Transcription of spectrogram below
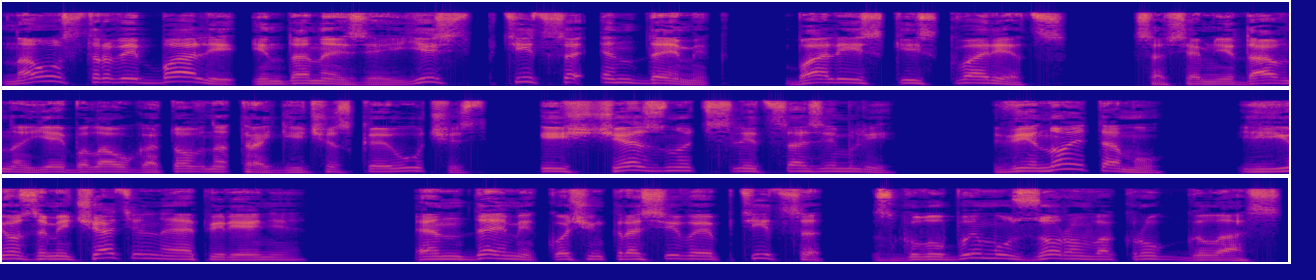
На острове Бали, Индонезия, есть птица-эндемик, балийский скворец. Совсем недавно ей была уготована трагическая участь – исчезнуть с лица земли. Виной тому ее замечательное оперение, Эндемик – очень красивая птица с голубым узором вокруг глаз.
